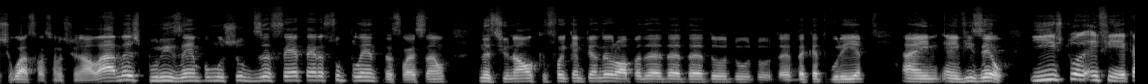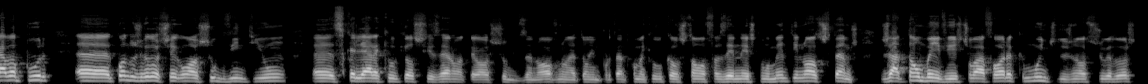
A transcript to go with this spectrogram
chegou à Seleção Nacional lá, mas, por exemplo, no Sub-17 era suplente da Seleção Nacional, que foi campeão da Europa da, da, da, do, da, categoria em, em Viseu. E isto, enfim, acaba por, quando os jogadores chegam ao sub-21, uh, se calhar aquilo que eles fizeram até ao sub-19 não é tão importante como aquilo que eles estão a fazer neste momento, e nós estamos já tão bem vistos lá fora que muitos dos nossos jogadores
